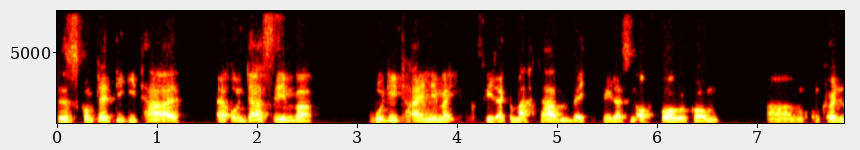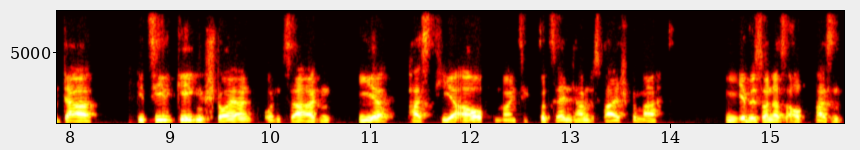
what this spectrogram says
das ist komplett digital. Äh, und da sehen wir, wo die Teilnehmer ihre Fehler gemacht haben, welche Fehler sind oft vorgekommen ähm, und können da gezielt gegensteuern und sagen, hier passt hier auf, 90 Prozent haben das falsch gemacht, hier besonders aufpassen.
